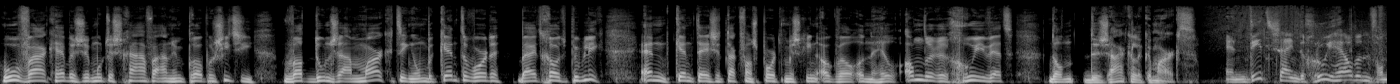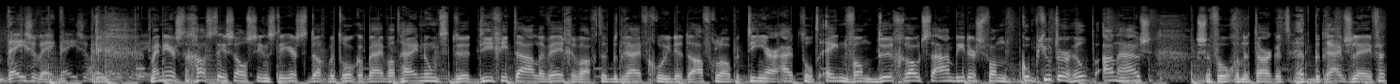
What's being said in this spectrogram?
Hoe vaak hebben ze moeten schaven aan hun propositie? Wat doen ze aan marketing om bekend te worden bij het grote publiek? En kent deze tak van sport misschien ook wel een heel andere groeiwet dan de zakelijke markt? En dit zijn de groeihelden van deze week. Deze week. Mijn eerste gast is al sinds de eerste dag betrokken bij wat hij noemt de digitale wegenwacht. Het bedrijf groeide de afgelopen tien jaar uit tot een van de grootste aanbieders van computerhulp aan huis. Ze volgen de target het bedrijfsleven.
